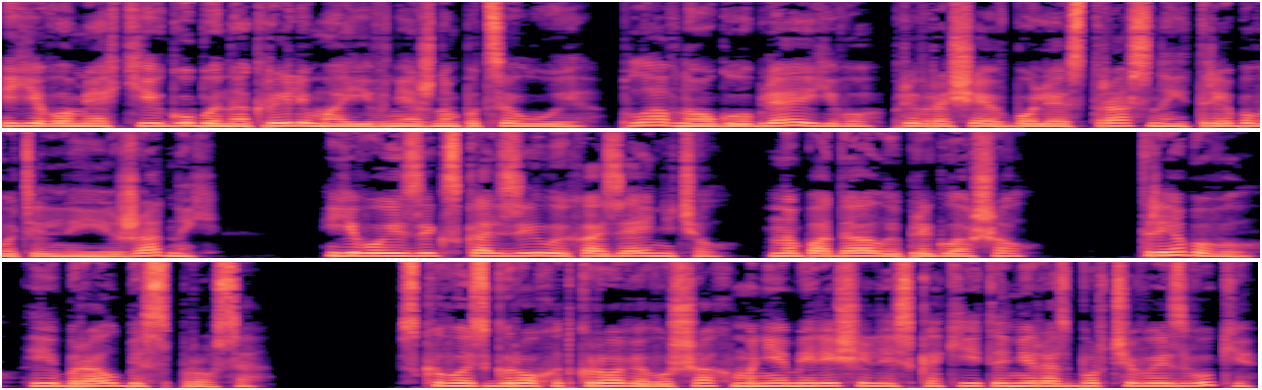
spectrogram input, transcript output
Его мягкие губы накрыли мои в нежном поцелуе, плавно углубляя его, превращая в более страстный, требовательный и жадный. Его язык скользил и хозяйничал, нападал и приглашал, требовал и брал без спроса. Сквозь грохот крови в ушах мне мерещились какие-то неразборчивые звуки,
